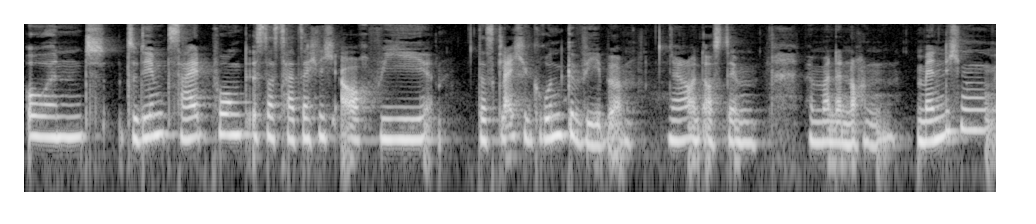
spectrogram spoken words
Und zu dem Zeitpunkt ist das tatsächlich auch wie das gleiche Grundgewebe. Ja, und aus dem, wenn man dann noch einen männlichen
